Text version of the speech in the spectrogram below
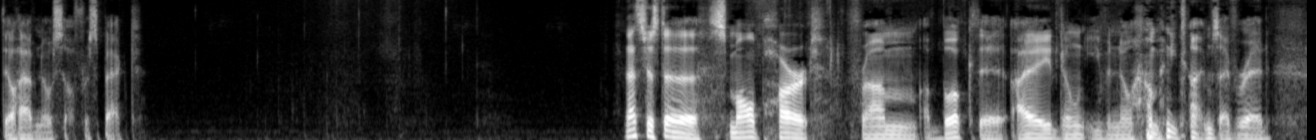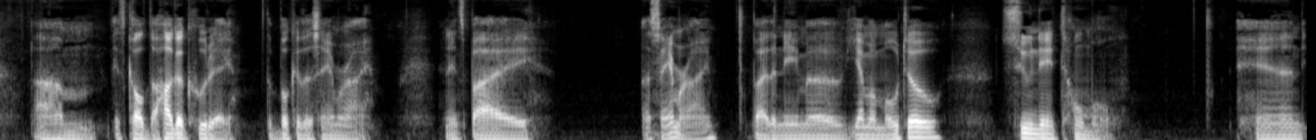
they'll have no self respect. That's just a small part from a book that I don't even know how many times I've read. Um, it's called the Hagakure, the Book of the Samurai. And it's by a samurai by the name of Yamamoto Tsunetomo. And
